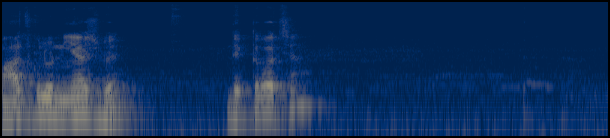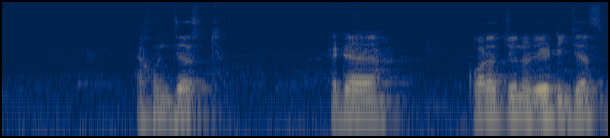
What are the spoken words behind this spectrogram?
মাছগুলো নিয়ে আসবে দেখতে পাচ্ছেন? এখন জাস্ট এটা করার জন্য রেডি জাস্ট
